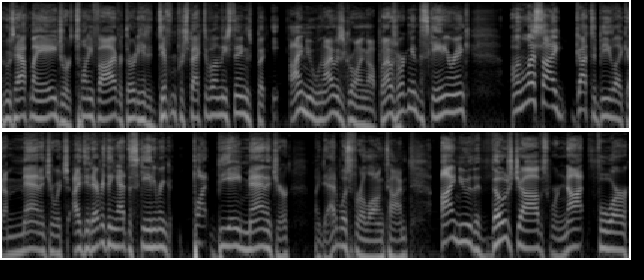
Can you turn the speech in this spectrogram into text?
who's half my age or 25 or 30 has a different perspective on these things, but I knew when I was growing up, when I was working at the skating rink, unless I got to be like a manager, which I did everything at the skating rink but be a manager, my dad was for a long time, I knew that those jobs were not for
